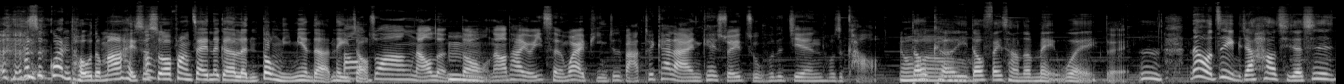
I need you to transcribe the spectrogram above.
它是罐头的吗？还是说放在那个冷冻里面的那种包装，然后冷冻，然后它有一层外皮，就是把它推开来，你可以水煮或者煎或者烤都可以，都非常的美味。对，嗯，那我自己比较好奇的是，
